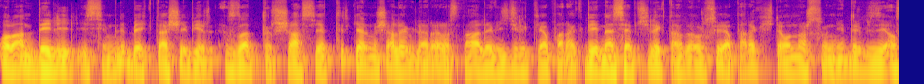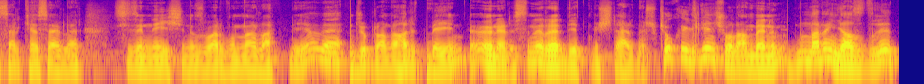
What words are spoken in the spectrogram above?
olan Delil isimli Bektaşi bir zattır, şahsiyettir. Gelmiş Aleviler arasında Alevicilik yaparak, bir mezhepçilik daha doğrusu yaparak işte onlar Sunnidir, bizi asar keserler, sizin ne işiniz var bunlarla diye ve Cübranlı Halit Bey'in önerisini reddetmişlerdir. Çok ilginç olan benim bunların yazdığı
